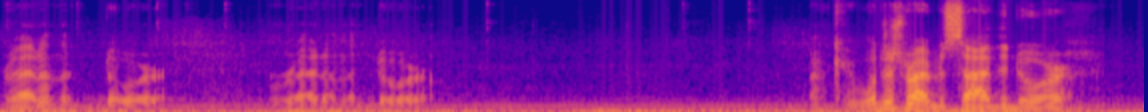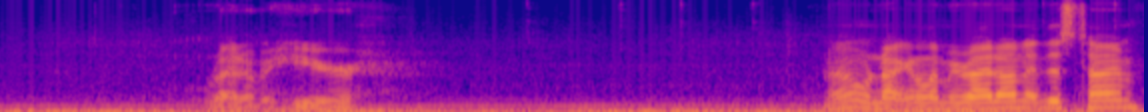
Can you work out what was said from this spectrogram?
Right on the door. Right on the door. Okay, we'll just right beside the door. Right over here. No, we're not gonna let me ride on it this time?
